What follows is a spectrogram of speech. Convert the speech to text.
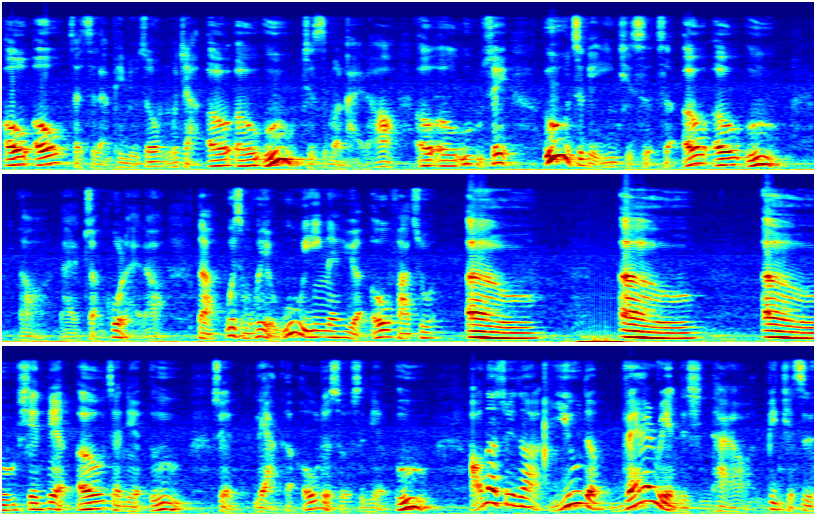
？O O，在自然拼读中我们讲 O O U 就是这么来的哈，O O U，所以 U 这个音其实是 O O U 啊，来转过来的啊。那为什么会有 U 音呢？因为 O 发出 O O。o 先念 o 再念 u，所以两个 o 的时候是念 u。好，那所以说 u 的 variant 的形态啊，并且是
